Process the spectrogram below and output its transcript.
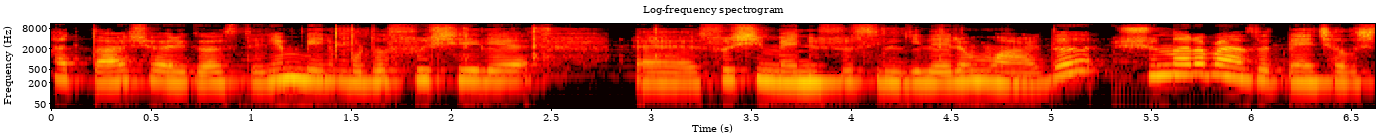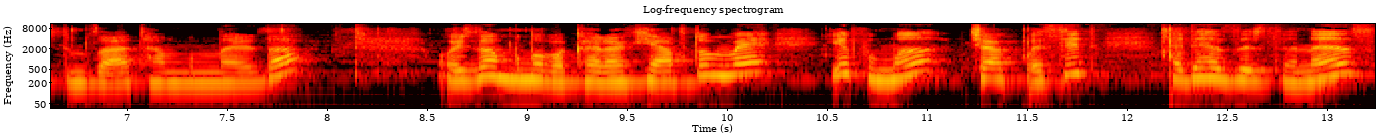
Hatta şöyle göstereyim. Benim burada sushi ile e, sushi menüsü silgilerim vardı. Şunlara benzetmeye çalıştım zaten bunları da. O yüzden buna bakarak yaptım ve yapımı çok basit. Hadi hazırsanız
